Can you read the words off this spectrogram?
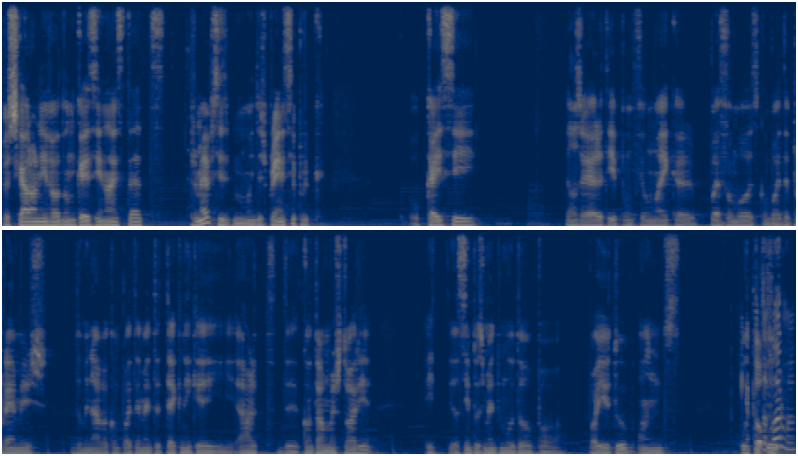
para chegar ao nível de um Casey Neistat, primeiro é preciso de muita experiência porque o Casey ele já era tipo um filmmaker bem famoso, com bem de prémios, dominava completamente a técnica e a arte de contar uma história e ele simplesmente mudou para, o- para o YouTube, onde o É to- o-.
